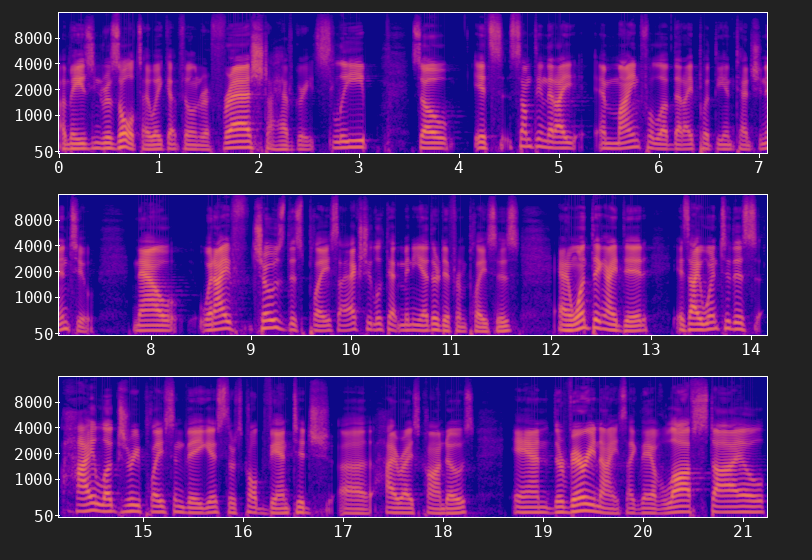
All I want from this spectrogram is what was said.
amazing results. I wake up feeling refreshed, I have great sleep. So it's something that I am mindful of that I put the intention into. Now, when I chose this place, I actually looked at many other different places. And one thing I did is I went to this high luxury place in Vegas. There's called Vantage uh, high rise condos. And they're very nice. Like they have loft style,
